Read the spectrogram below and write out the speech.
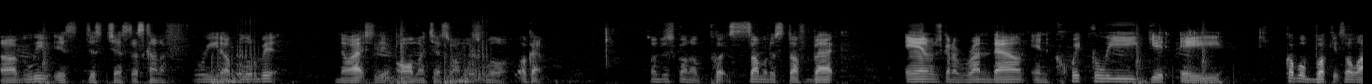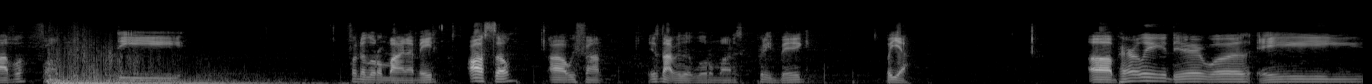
Uh, I believe it's this chest that's kind of freed up a little bit. No, actually, all my chests are almost full. Okay. So I'm just going to put some of the stuff back. And I'm just going to run down and quickly get a couple buckets of lava from the from the little mine I made. Also, uh, we found it's not really a little mine; it's pretty big. But yeah, uh, apparently there was a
